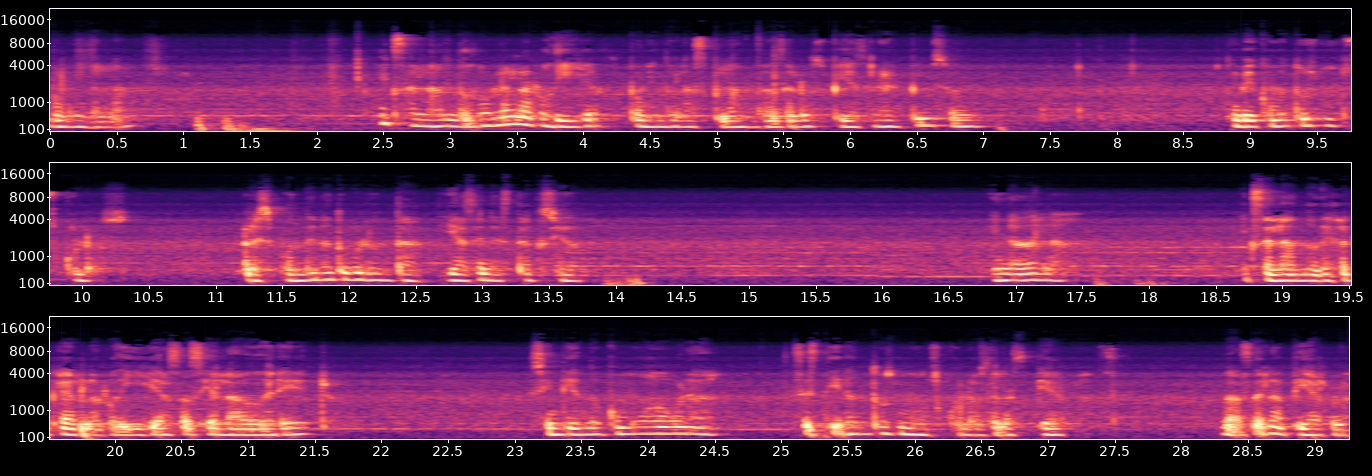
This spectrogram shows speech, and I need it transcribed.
Vuelve a. Exhalando, dobla las rodillas, poniendo las plantas de los pies en el piso. Y ve cómo tus músculos responden a tu voluntad y hacen esta acción. Inhala. Exhalando, deja caer las rodillas hacia el lado derecho, sintiendo cómo ahora se estiran tus músculos de las piernas, más de la pierna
